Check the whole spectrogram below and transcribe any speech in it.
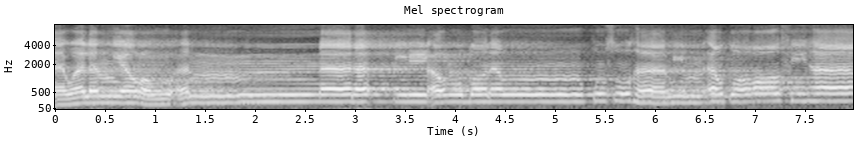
أولم يروا أنا نأتي الأرض ننقصها من أطرافها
